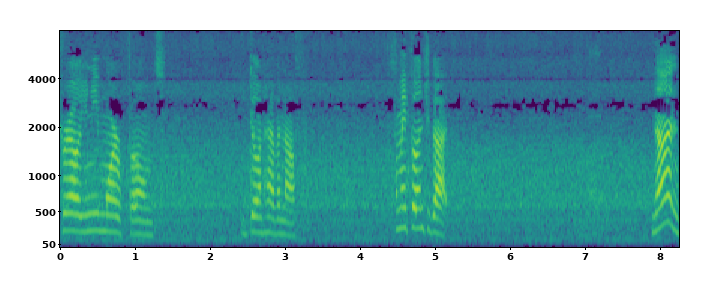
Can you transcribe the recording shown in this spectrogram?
Terrell, you need more phones. You don't have enough. How many phones you got? None.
